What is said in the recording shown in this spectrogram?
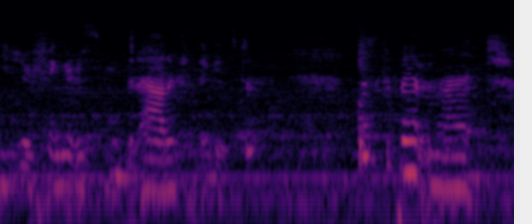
Use your finger to smooth it out if you think it's just just a bit much.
